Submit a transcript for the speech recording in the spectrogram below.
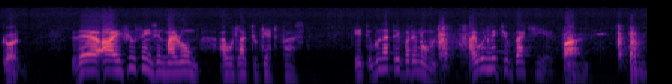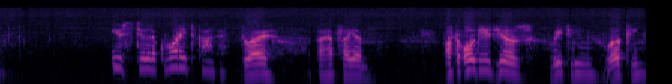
Good. There are a few things in my room I would like to get first. It will not take but a moment. I will meet you back here. Fine. You still look worried, Father. Do I? Perhaps I am. After all these years, waiting, working,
